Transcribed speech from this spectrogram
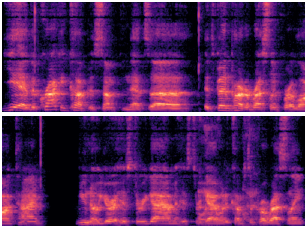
Yeah, the Crockett Cup is something that's uh, it's been part of wrestling for a long time. You know, you're a history guy. I'm a history oh, guy when it comes oh, to yeah. pro wrestling.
